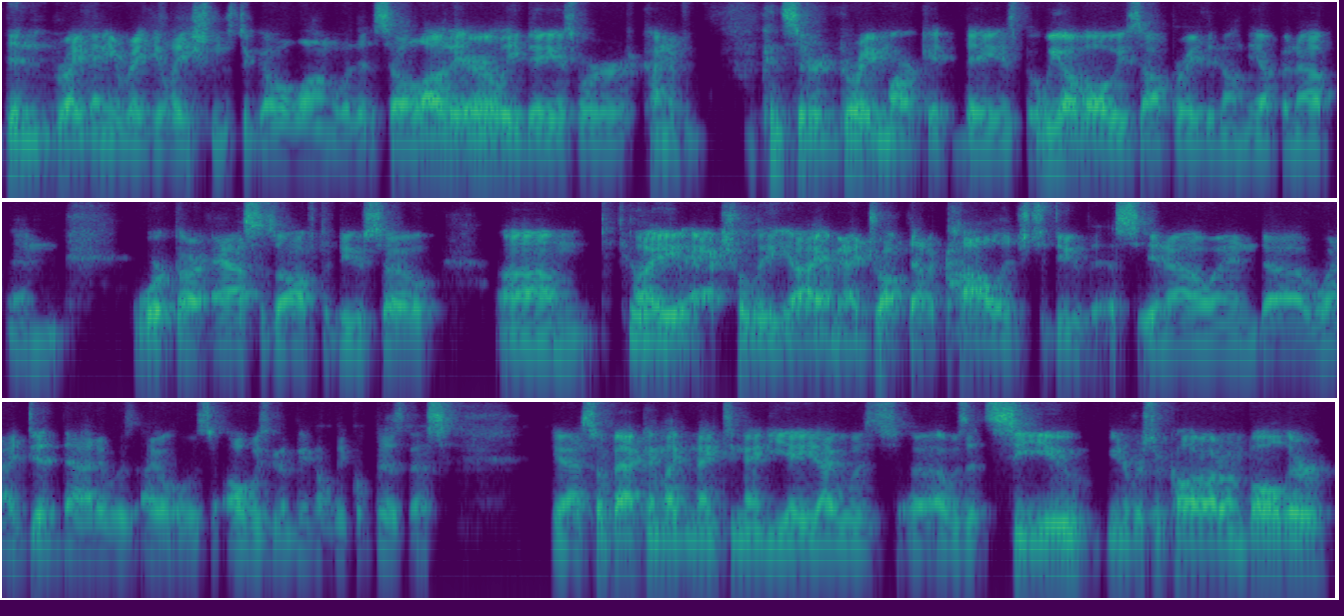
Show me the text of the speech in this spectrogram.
didn't write any regulations to go along with it. So a lot of the early days were kind of considered gray market days, but we have always operated on the up and up and worked our asses off to do so um cool. i actually I, I mean i dropped out of college to do this you know and uh, when i did that it was i was always going to be in the legal business yeah so back in like 1998 i was uh, i was at cu university of colorado in boulder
